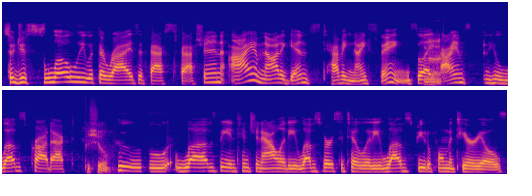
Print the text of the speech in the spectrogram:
So, just slowly with the rise of fast fashion, I am not against having nice things. Like, no. I am someone who loves product, for sure, who loves the intentionality, loves versatility, loves beautiful materials.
